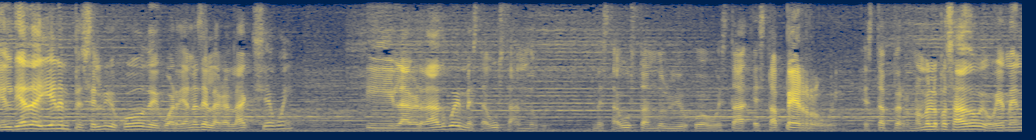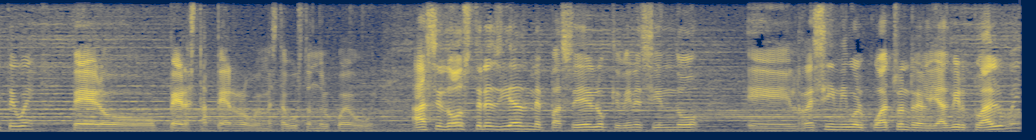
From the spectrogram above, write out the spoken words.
el día de ayer empecé el videojuego de Guardianes de la Galaxia, güey. Y la verdad, güey, me está gustando, güey. Me está gustando el videojuego, güey. Está, está perro, güey. Está perro. No me lo he pasado, güey, obviamente, güey. Pero, pero está perro, güey. Me está gustando el juego, güey. Hace dos, tres días me pasé lo que viene siendo eh, el Resident Evil 4 en realidad virtual, güey.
